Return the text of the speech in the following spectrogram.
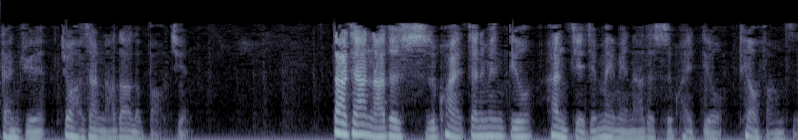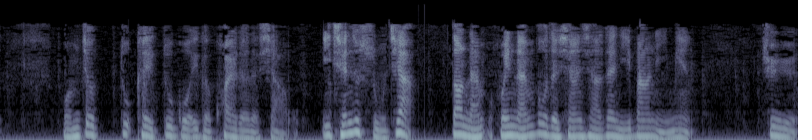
感觉就好像拿到了宝剑。大家拿着石块在那边丢，和姐姐妹妹拿着石块丢跳房子，我们就度可以度过一个快乐的下午。以前的暑假到南回南部的乡下，在泥巴里面去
